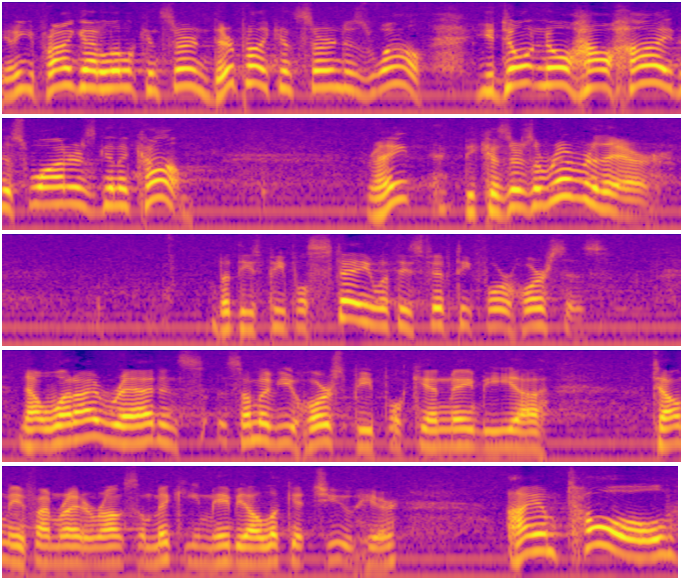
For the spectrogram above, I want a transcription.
You know, you probably got a little concerned. They're probably concerned as well. You don't know how high this water is going to come, right? Because there's a river there. But these people stay with these 54 horses. Now, what I read, and some of you horse people can maybe uh, tell me if I'm right or wrong, so Mickey, maybe I'll look at you here. I am told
